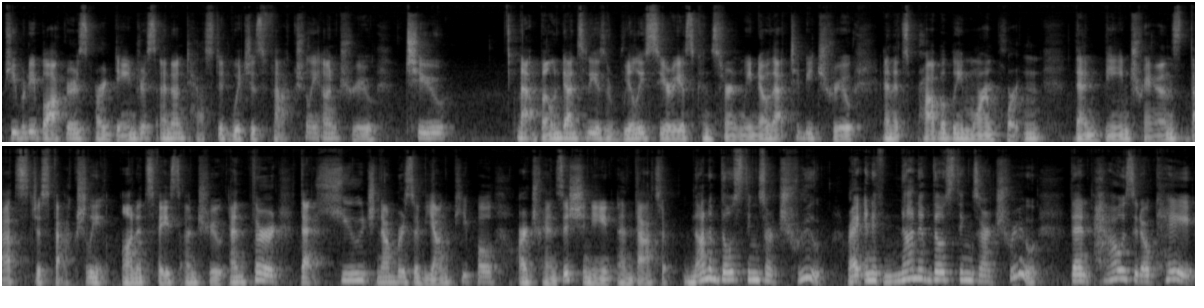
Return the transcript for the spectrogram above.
puberty blockers are dangerous and untested, which is factually untrue. Two, that bone density is a really serious concern. We know that to be true, and it's probably more important than being trans. That's just factually on its face untrue. And third, that huge numbers of young people are transitioning, and that's none of those things are true, right? And if none of those things are true, then how is it okay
